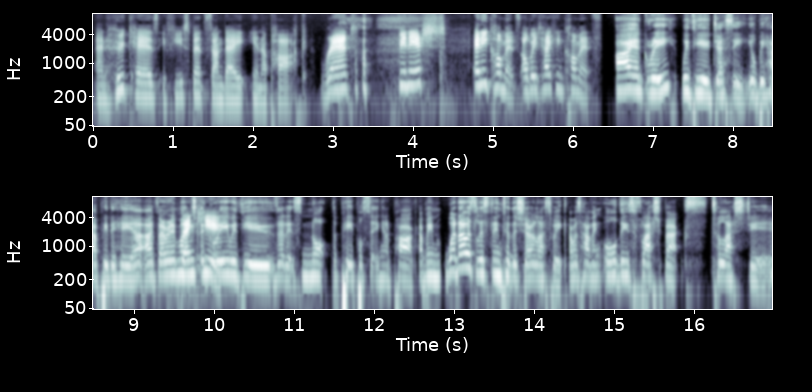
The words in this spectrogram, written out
And who cares if you spent Sunday in a park? Rant finished. Any comments? I'll be taking comments. I agree with you, Jessie. You'll be happy to hear. I very much Thank you. agree with you that it's not the people sitting in a park. I mean, when I was listening to the show last week, I was having all these flashbacks to last year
